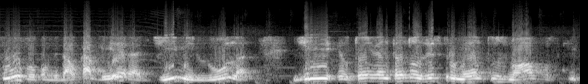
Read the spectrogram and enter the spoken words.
tu, vou convidar o Caveira, Jimmy, Lula, de eu estou inventando uns instrumentos novos que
